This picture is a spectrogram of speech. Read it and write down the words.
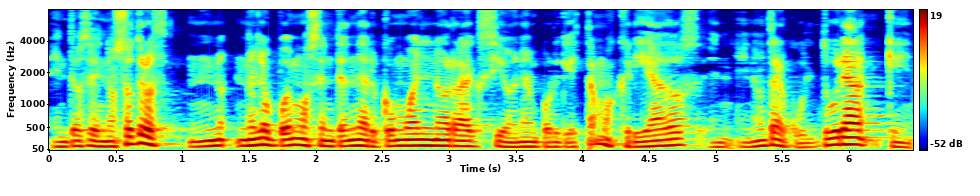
Entonces, nosotros no, no lo podemos entender cómo él no reacciona porque estamos criados en, en otra cultura que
